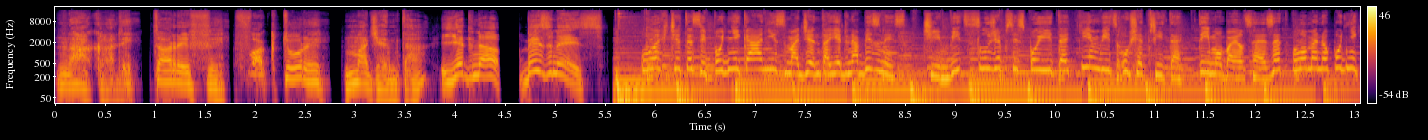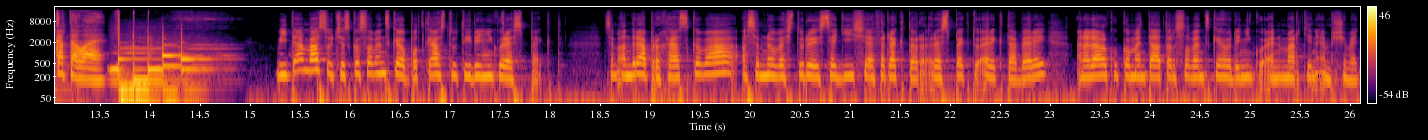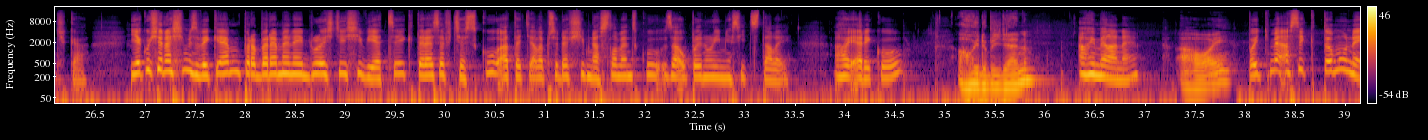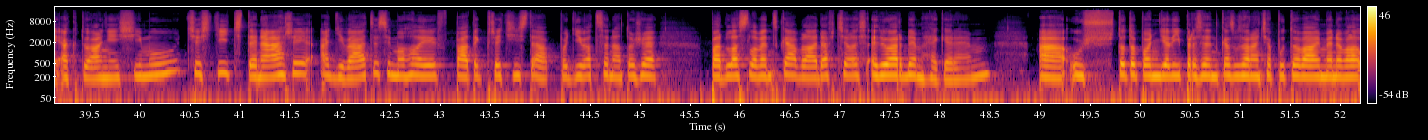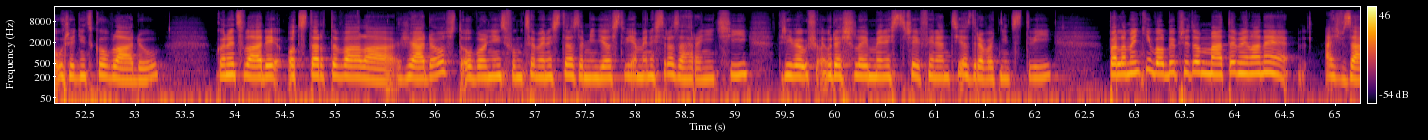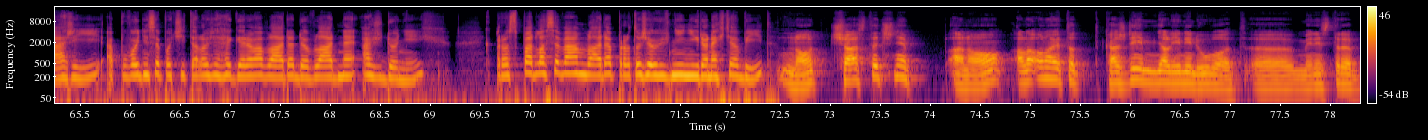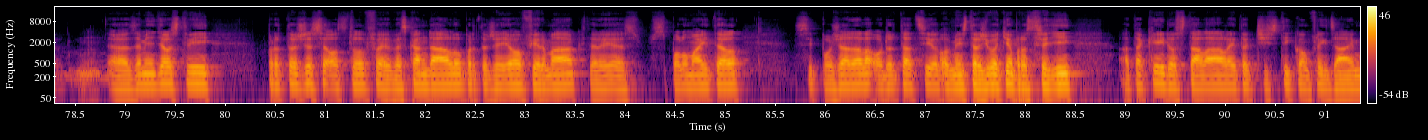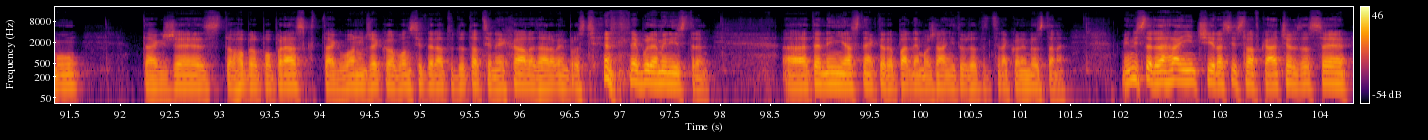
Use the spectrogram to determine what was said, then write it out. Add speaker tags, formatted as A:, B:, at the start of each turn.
A: Náklady, tarify, faktury. Magenta 1 Business.
B: Ulehčete si podnikání s Magenta 1 Business. Čím víc služeb si spojíte, tím víc ušetříte. T-Mobile.cz lomeno podnikatelé.
C: Vítám vás u československého podcastu týdeníku Respekt. Jsem Andrea Procházková a se mnou ve studiu sedí šéf-redaktor Respektu Erik Tabery a nadálku komentátor slovenského deníku N Martin M. Šimečka. Jak už je naším zvykem, probereme nejdůležitější věci, které se v Česku a teď ale především na Slovensku za uplynulý měsíc staly. Ahoj Eriku.
D: Ahoj, dobrý den.
C: Ahoj Milane.
E: Ahoj.
C: Pojďme asi k tomu nejaktuálnějšímu. Čeští čtenáři a diváci si mohli v pátek přečíst a podívat se na to, že padla slovenská vláda v čele s Eduardem Hegerem a už toto pondělí prezidentka Zuzana Čaputová jmenovala úřednickou vládu. Konec vlády odstartovala žádost o uvolnění z funkce ministra zemědělství a ministra zahraničí. Dříve už odešli ministři financí a zdravotnictví. Parlamentní volby přitom máte, Milané, až v září a původně se počítalo, že Hegerova vláda dovládne až do nich. Rozpadla se vám vláda, protože už v ní nikdo nechtěl být?
E: No, částečně ano, ale ono je to, každý měl jiný důvod. Eh, ministr eh, zemědělství protože se odstl ve skandálu, protože jeho firma, který je spolumajitel, si požádala o dotaci od ministra životního prostředí a taky ji dostala, ale je to čistý konflikt zájmu. Takže z toho byl poprask, tak on řekl, on si teda tu dotaci nechá, ale zároveň prostě nebude ministrem. Eh, ten není jasné, jak to dopadne, možná ani tu dotaci nakonec nedostane. Minister zahraničí Rasislav Káčer zase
